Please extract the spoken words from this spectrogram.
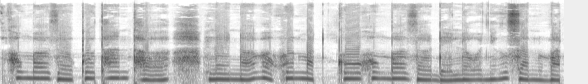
không bao giờ cô than thở Lời nói vào khuôn mặt cô không bao giờ để lộ những dằn vặt.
